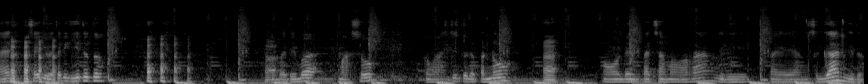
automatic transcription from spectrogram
Saya saya juga tadi gitu tuh. Tiba-tiba masuk ke masjid udah penuh. Hah? mau dempet sama orang jadi kayak yang segan gitu.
